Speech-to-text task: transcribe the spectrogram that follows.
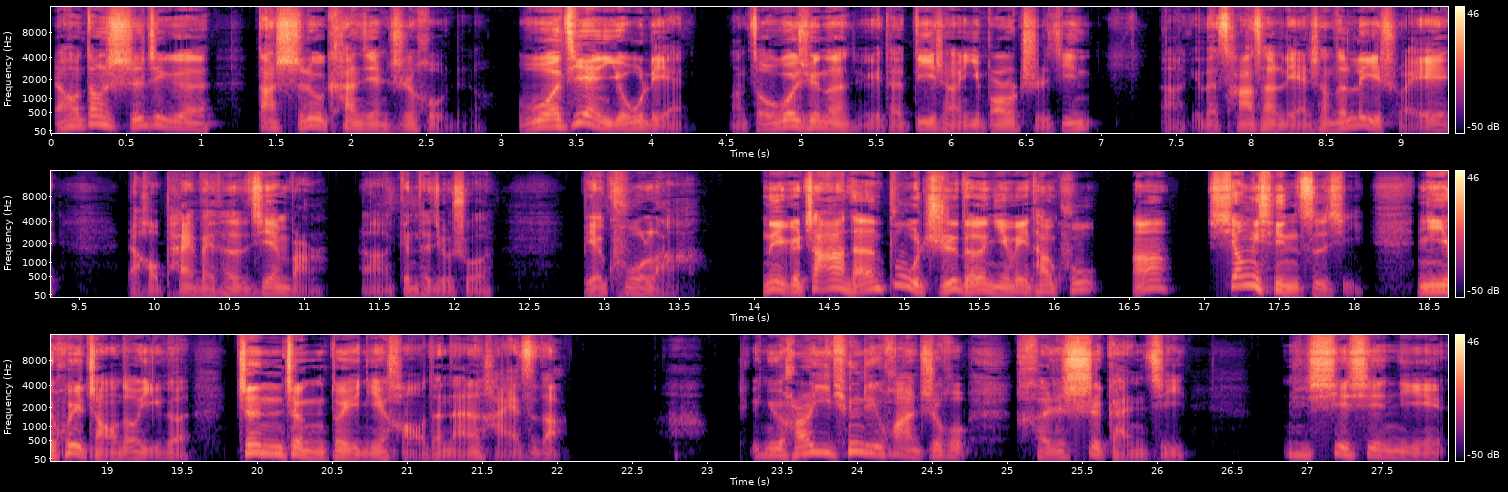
然后当时这个大石榴看见之后，我见犹怜啊，走过去呢，就给他递上一包纸巾，啊，给他擦擦脸上的泪水，然后拍拍他的肩膀，啊，跟他就说：“别哭了，那个渣男不值得你为他哭啊，相信自己，你会找到一个真正对你好的男孩子的。”这个女孩一听这话之后，很是感激，谢谢你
